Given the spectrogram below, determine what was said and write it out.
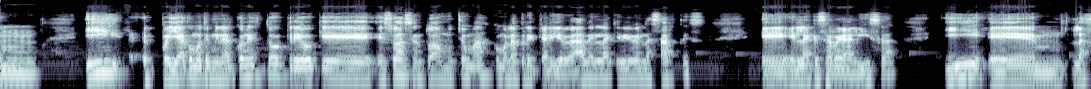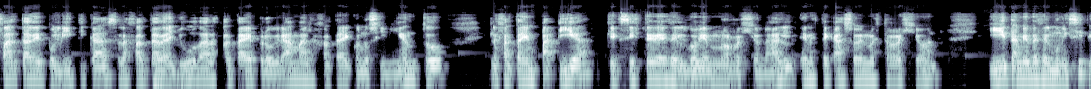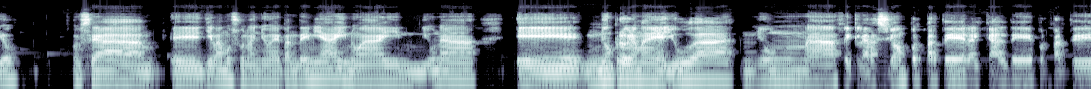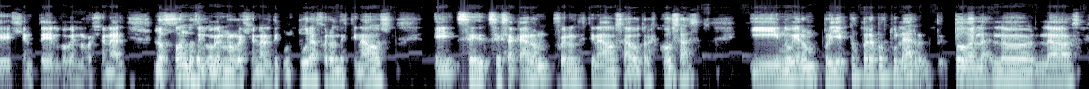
y eh, pues ya como terminar con esto, creo que eso ha acentuado mucho más como la precariedad en la que viven las artes, eh, en la que se realiza, y em, la falta de políticas, la falta de ayuda, la falta de programas, la falta de conocimiento, la falta de empatía que existe desde el gobierno regional, en este caso en nuestra región, y también desde el municipio, o sea, eh, llevamos un año de pandemia y no hay ni una eh, ni un programa de ayuda, ni una declaración por parte del alcalde, por parte de gente del gobierno regional. Los fondos del gobierno regional de cultura fueron destinados, eh, se, se, sacaron, fueron destinados a otras cosas y no hubieron proyectos para postular. Todas las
